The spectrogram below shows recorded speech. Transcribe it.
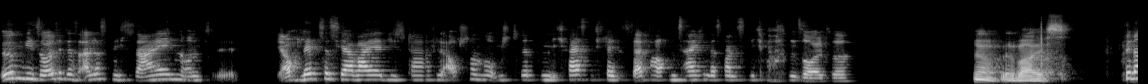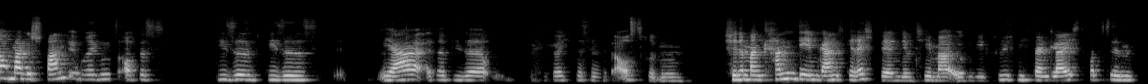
irgendwie sollte das alles nicht sein. Und äh, auch letztes Jahr war ja die Staffel auch schon so umstritten. Ich weiß nicht, vielleicht ist es einfach auch ein Zeichen, dass man es nicht machen sollte. Ja, wer weiß. Ich bin auch mal gespannt übrigens, ob es diese, dieses, ja, also diese, wie soll ich das jetzt ausdrücken? Ich finde, man kann dem gar nicht gerecht werden, dem Thema irgendwie. Fühle ich mich dann gleich trotzdem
